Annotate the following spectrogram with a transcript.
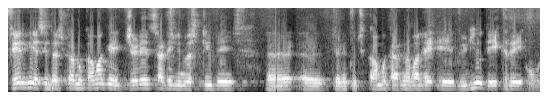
ਫਿਰ ਵੀ ਅਸੀਂ ਦਰਸ਼ਕਾਂ ਨੂੰ ਕਹਾਂਗੇ ਜਿਹੜੇ ਸਾਡੇ ਯੂਨੀਵਰਸਿਟੀ ਦੇ ਜਿਹੜੇ ਕੁਝ ਕੰਮ ਕਰਨ ਵਾਲੇ ਇਹ ਵੀਡੀਓ ਦੇਖ ਰਹੇ ਹੋਣ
